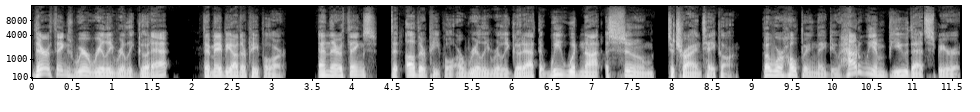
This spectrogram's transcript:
There are things we're really, really good at that maybe other people aren't. And there are things that other people are really, really good at that we would not assume to try and take on, but we're hoping they do. How do we imbue that spirit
